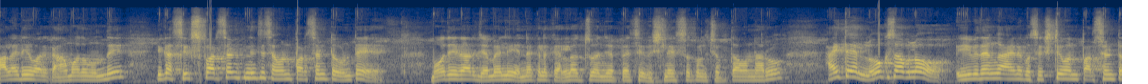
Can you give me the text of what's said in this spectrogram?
ఆల్రెడీ వారికి ఆమోదం ఉంది. ఇక సిక్స్ పర్సెంట్ నుంచి సెవెన్ పర్సెంట్ ఉంటే మోదీ గారు జమేలీ ఎన్నికలకు వెళ్ళొచ్చు అని చెప్పేసి విశ్లేషకులు చెప్తా ఉన్నారు. అయితే లోక్సభలో ఈ విధంగా ఆయనకు సిక్స్టీ వన్ పర్సెంట్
